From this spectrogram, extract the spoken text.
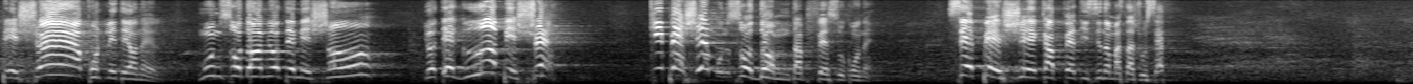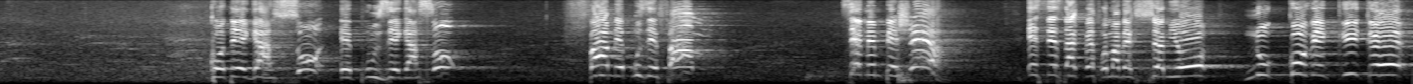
pécheurs contre l'éternel. Moun Sodome étaient méchants, ils étaient grands pécheurs. Qui péché moun Sodome t'a fait ce qu'on est? C'est péché qu'a fait ici dans Massachusetts. Côté garçon, épouser garçon, femme épouser femme, c'est même péché. Et c'est ça que fait vraiment avec ce nous convaincus que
